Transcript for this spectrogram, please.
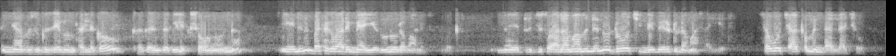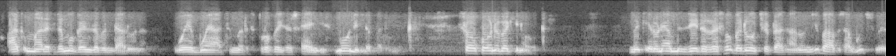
እኛ ብዙ ጊዜ የምንፈልገው ከገንዘብ ይልቅ ሰው ነው እና ይህንንም በተግባር የሚያየኑ ነው ለማለት ነው። የድርጅቱ ዓላማ ምንድን ነው? እንደሚረዱ ለማሳየት ሰዎች አቅም እንዳላቸው አቅም ማለት ደግሞ ገንዘብ እንዳልሆነ ወይም ሙያ፣ ትምህርት፣ ፕሮፌሰር፣ ሳይንቲስት መሆን የለበትም። ሰው ከሆነ በቂ ነው። በቃ መቄዶንያም እዚህ የደረሰው በድሆች እርዳታ ነው እንጂ በሀብታሞች ወይ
